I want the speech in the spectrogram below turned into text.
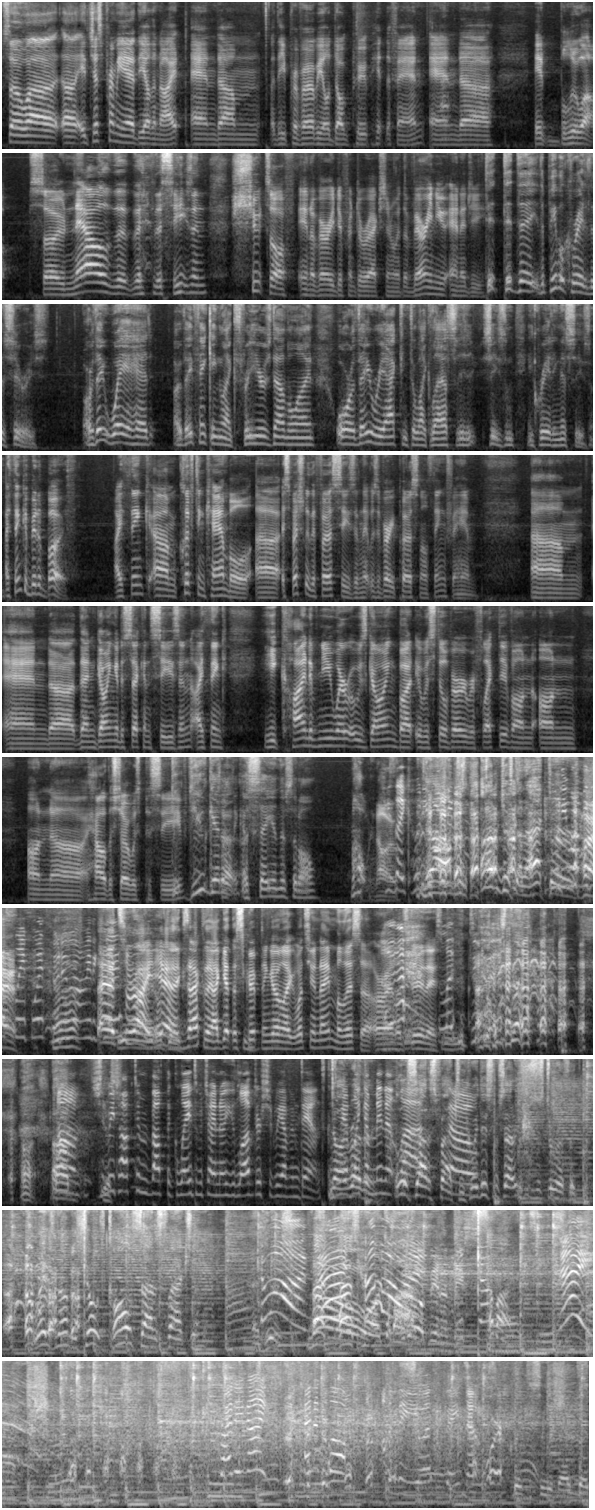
So uh, uh, it just premiered the other night, and um, the proverbial dog poop hit the fan, and uh, it blew up. So now the, the, the season shoots off in a very different direction with a very new energy. Did, did they, the people who created the series, are they way ahead? Are they thinking like three years down the line? Or are they reacting to like last se- season and creating this season? I think a bit of both. I think um, Clifton Campbell, uh, especially the first season, that was a very personal thing for him. Um, and uh, then going into second season, I think he kind of knew where it was going, but it was still very reflective on on on uh, how the show was perceived. do you get So a, a say in this at all? Oh no! He's like, who do you No, want I'm me to, just, I'm just an actor. who do you want me to sleep with? Who do you want me to That's kiss? right. Yeah, okay. exactly. I get the script and go like, "What's your name, Melissa?" All right, let's do this. Let's do this. um, should we talk to him about the Glades, which I know you loved, or should we have him dance? Because No, we I'd have like rather a minute a little left. satisfaction. so- Can we do some satisfaction? This is terrific. Ladies and gentlemen, the show is called Satisfaction. And Come on, Matt Brad, Passmore. Come on. A little bit of. Come on. See you. Thank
